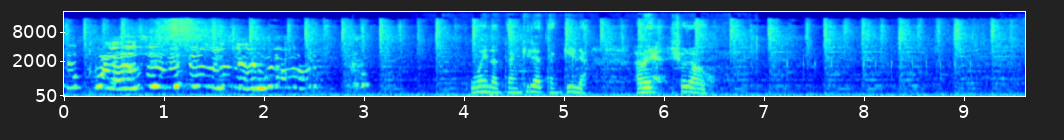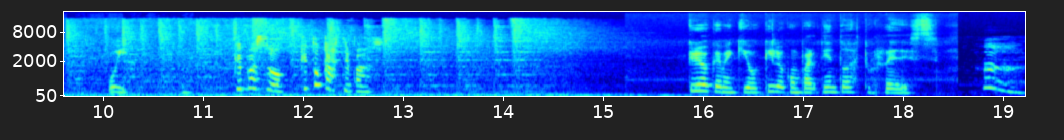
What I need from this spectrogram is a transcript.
No puedo, se me celular. Bueno, tranquila, tranquila. A ver, yo lo hago. Uy, ¿Qué pasó? ¿Qué tocaste, Paz? Creo que me equivoqué y lo compartí en todas tus redes. Ah,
